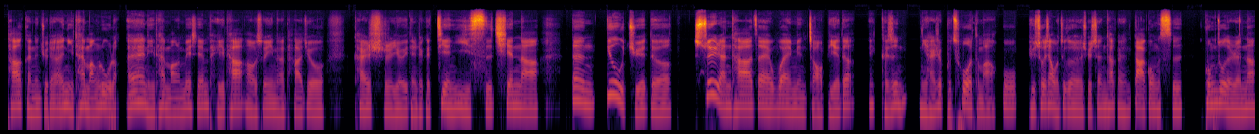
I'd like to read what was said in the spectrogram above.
他可能觉得，哎，你太忙碌了，哎，你太忙了，没时间陪他哦，所以呢，他就开始有一点这个见异思迁呐。但又觉得，虽然他在外面找别的，哎，可是你还是不错的嘛。我比如说像我这个学生，他可能大公司工作的人呢。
